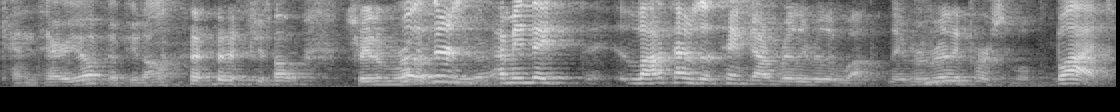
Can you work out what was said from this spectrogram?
can tear you up if you don't if you don't treat them right. Well, there's, you know? I mean, they a lot of times they'll tame down really, really well. They were Mm-hmm. really personable. But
